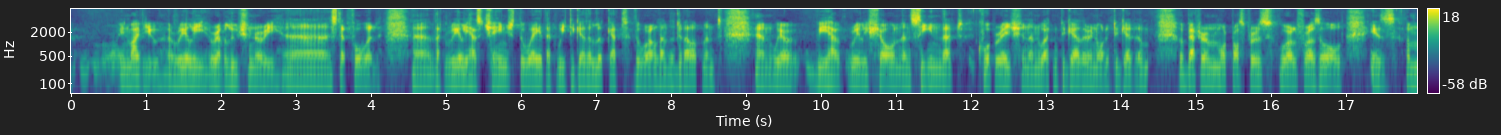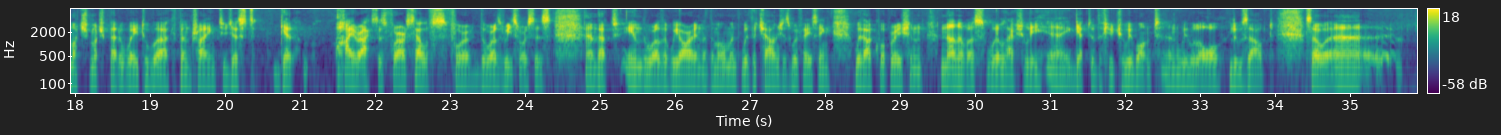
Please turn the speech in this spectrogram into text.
in my view, a really revolutionary uh, step forward uh, that really has changed the way that we together look at the world and the development. And we're, we have really shown and seen that cooperation and working together in order to get a, a better and more prosperous world for us all is a much, much better way to work than trying to just get higher access for ourselves for the world's resources. And that in the world that we are in at the moment, with the challenges we're facing, without cooperation, none of us will actually uh, get to the future we want, and we will all lose out. So uh,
